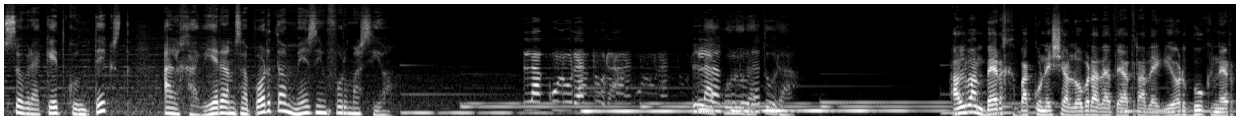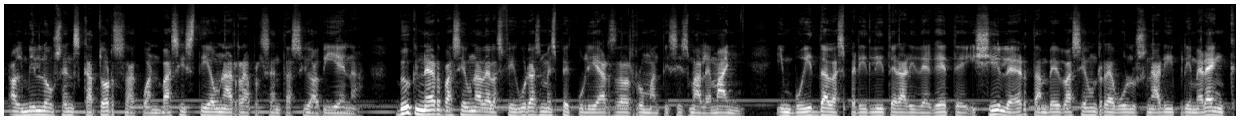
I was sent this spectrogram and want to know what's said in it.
sobre aquest context, el Javier ens aporta més informació. La coloratura. La coloratura. Alban Berg va conèixer l'obra de teatre de Georg Buchner el 1914, quan va assistir a una representació a Viena. Buchner va ser una de les figures més peculiars del romanticisme alemany. Imbuït de l'esperit literari de Goethe i Schiller, també va ser un revolucionari primerenc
